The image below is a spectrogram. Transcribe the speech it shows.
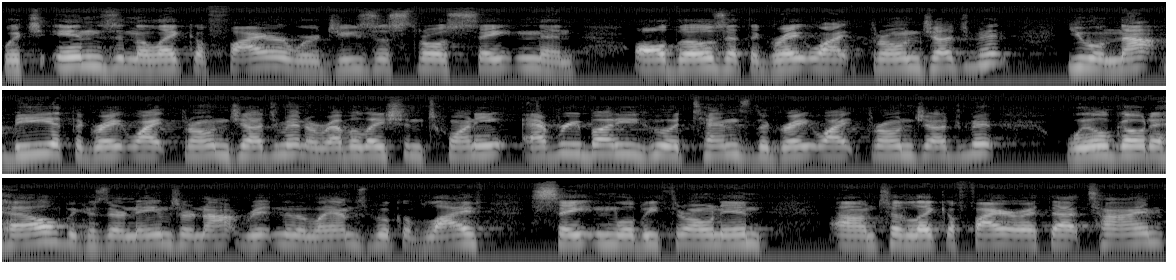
which ends in the lake of fire where Jesus throws Satan and all those at the great white throne judgment. You will not be at the great white throne judgment in Revelation 20. Everybody who attends the great white throne judgment will go to hell because their names are not written in the Lamb's book of life. Satan will be thrown in um, to the lake of fire at that time.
